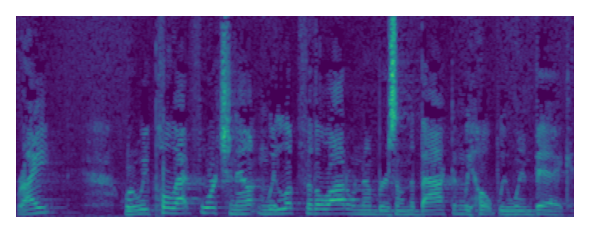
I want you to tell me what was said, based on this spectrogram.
right? Where we pull that fortune out and we look for the lotto numbers on the back and we hope we win big.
